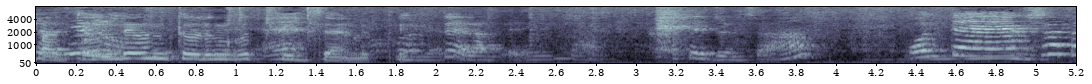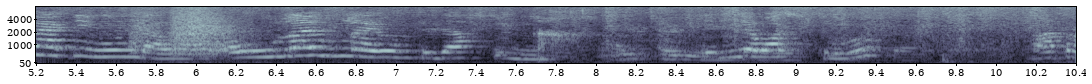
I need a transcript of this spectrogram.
ಪತ್ತೊಂದೇ ಒಂದು ತುಡುಂಗು ತಿಜ್ಜಾಂಡು ಒಂತೆ ಎಕ್ಸ್ಟ್ರಾ ಪ್ಯಾಕಿಂಗ್ ಉಂಡವ ಉಲಾಯ್ ಉಲಾಯ್ ಅಂತ ಜಾಸ್ತಿ ಎಲ್ಲ ವಸ್ತು ಮಾತ್ರ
